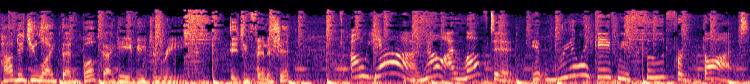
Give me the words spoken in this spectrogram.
How did you like that book I gave you to read? Did you finish it? Oh, yeah. No, I loved it. It really gave me food for thought.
